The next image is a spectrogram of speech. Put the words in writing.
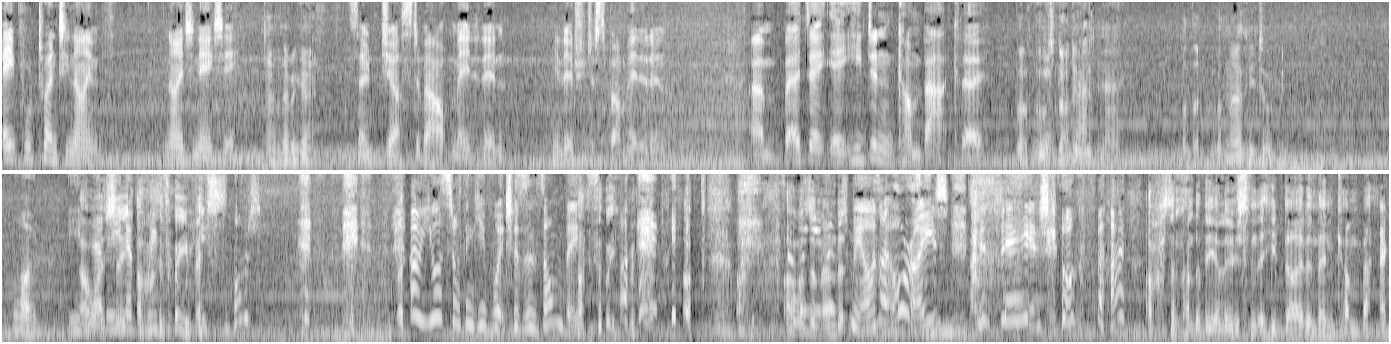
April 29th, 1980. Oh, there we go. So just about made it in. He literally just about made it in. Um, but I he didn't come back though. Well, of course didn't not. He was, no. what, the, what on earth are you talking? What? He Oh, I see. He never Oh, I re- thought you wait, what? oh, you're still thinking of witches and zombies. I wasn't under. me. I was like, all right, Mr. Hitchcock fan. I wasn't under the illusion that he died and then come back.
